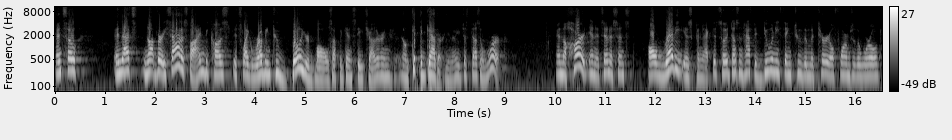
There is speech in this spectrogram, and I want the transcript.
And so, and that's not very satisfying because it's like rubbing two billiard balls up against each other and you know, get together. You know, it just doesn't work. And the heart, in its innocence, already is connected, so it doesn't have to do anything to the material forms of the world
